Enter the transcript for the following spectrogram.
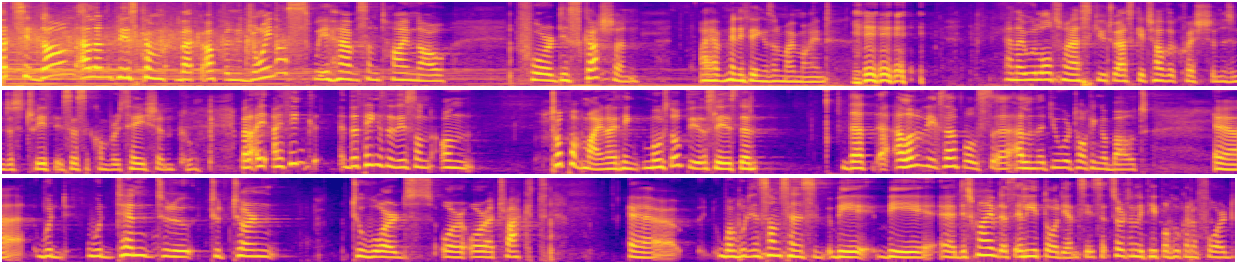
let's sit down. Alan, please come back up and join us. We have some time now for discussion. I have many things on my mind. and I will also ask you to ask each other questions and just treat this as a conversation. Cool. But I, I think the things that is on, on top of mind, I think most obviously, is that that a lot of the examples, uh, Alan, that you were talking about, uh, would would tend to to turn towards or or attract uh, what would, in some sense, be be uh, described as elite audiences. Certainly, people who can afford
